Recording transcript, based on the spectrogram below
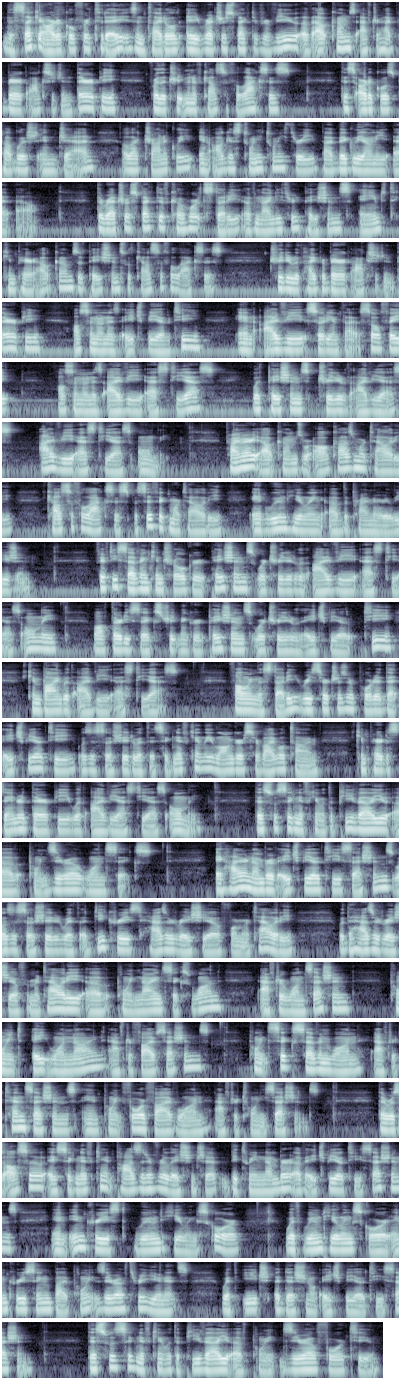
The second article for today is entitled A Retrospective Review of Outcomes After Hyperbaric Oxygen Therapy for the Treatment of Calciphylaxis. This article is published in JAD electronically in August 2023 by Biglione et al. The retrospective cohort study of 93 patients aimed to compare outcomes of patients with calciphylaxis treated with hyperbaric oxygen therapy, also known as HBOT, and IV sodium thiosulfate, also known as IVSTS, with patients treated with IVS, IVSTS only. Primary outcomes were all cause mortality calciphylaxis specific mortality, and wound healing of the primary lesion. 57 control group patients were treated with IV STS only, while 36 treatment group patients were treated with HBOT combined with IV STS. Following the study, researchers reported that HBOT was associated with a significantly longer survival time compared to standard therapy with IV STS only. This was significant with a p-value of 0.016. A higher number of HBOT sessions was associated with a decreased hazard ratio for mortality, with the hazard ratio for mortality of 0.961 after one session, 0.819 after five sessions, 0.671 after 10 sessions, and 0.451 after 20 sessions. There was also a significant positive relationship between number of HBOT sessions and increased wound healing score, with wound healing score increasing by 0.03 units with each additional HBOT session. This was significant with a p-value of 0.042.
